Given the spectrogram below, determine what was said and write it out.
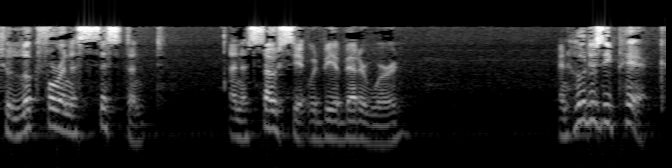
to look for an assistant. An associate would be a better word. And who does he pick?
